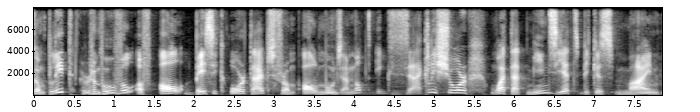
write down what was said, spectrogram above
Complete removal of all basic ore types from all moons. I'm not exactly sure what that means yet because mine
